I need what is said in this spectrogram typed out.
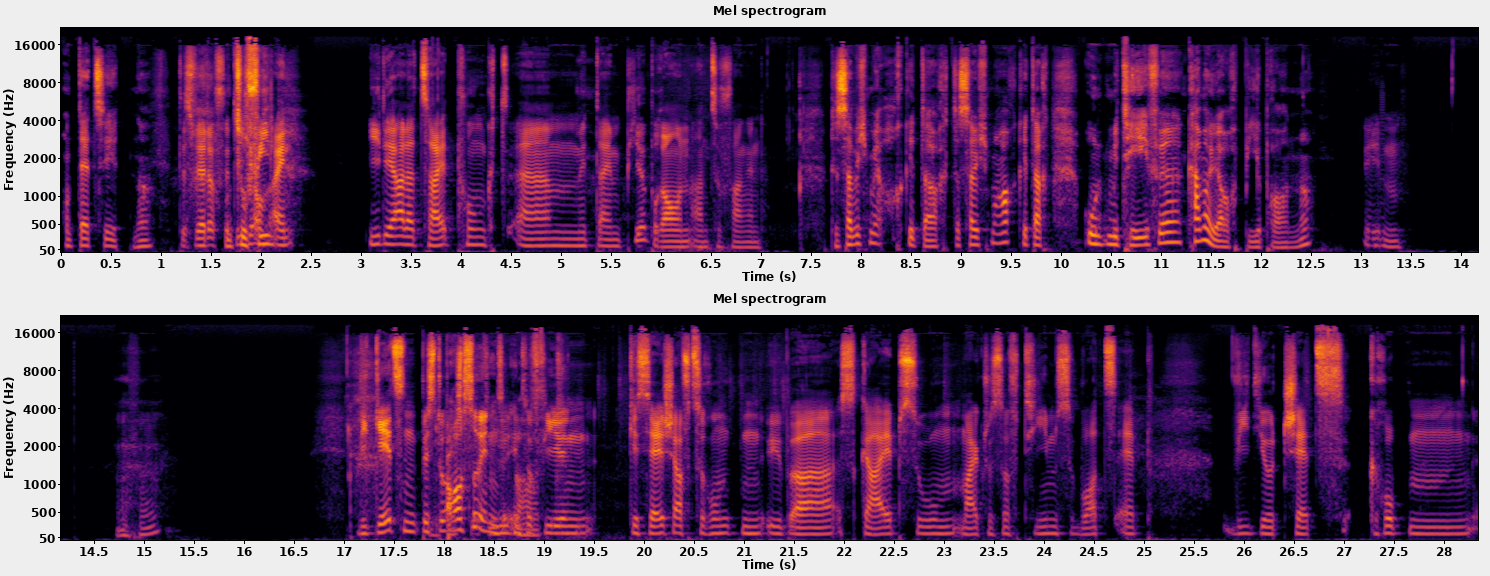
und that's it. Ne? Das wäre doch für und dich so viel, auch ein idealer Zeitpunkt, ähm, mit deinem Bierbrauen anzufangen. Das habe ich mir auch gedacht. Das habe ich mir auch gedacht. Und mit Hefe kann man ja auch Bier brauen, ne? Eben. Mhm. Wie geht's denn? Bist du auch so in, in so vielen Gesellschaftsrunden über Skype, Zoom, Microsoft Teams, WhatsApp, Videochats, Gruppen,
